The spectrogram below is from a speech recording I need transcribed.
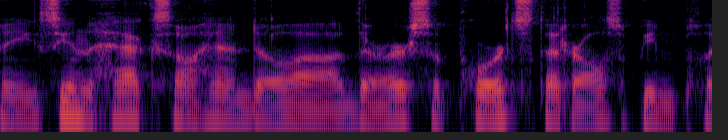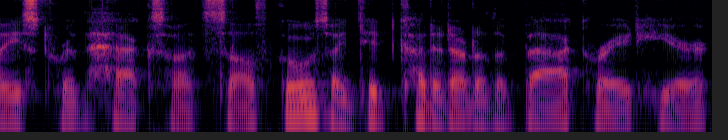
You can see in the hacksaw handle uh, there are supports that are also being placed where the hacksaw itself goes. I did cut it out of the back right here,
